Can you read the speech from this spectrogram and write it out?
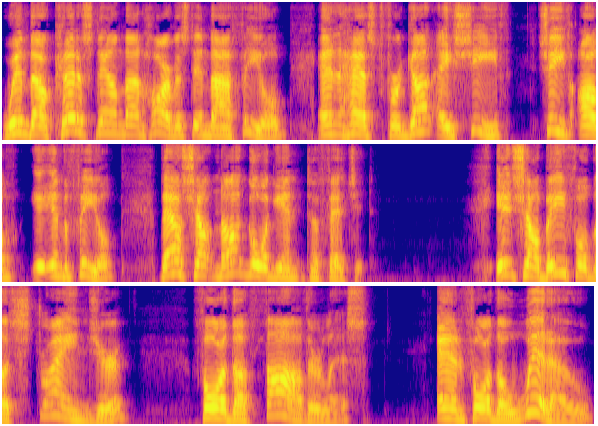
when thou cuttest down thine harvest in thy field and hast forgot a sheaf, sheaf of in the field, Thou shalt not go again to fetch it. It shall be for the stranger, for the fatherless, and for the widow,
